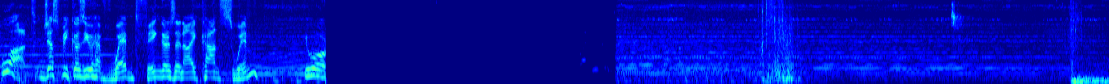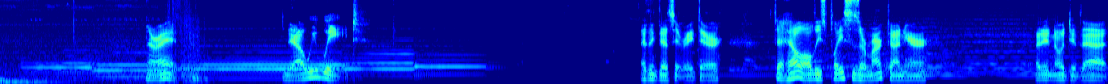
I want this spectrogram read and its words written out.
What? Just because you have webbed fingers and I can't swim? You are. Alright. Now we wait. I think that's it right there. What the hell? All these places are marked on here. I didn't know it did that.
